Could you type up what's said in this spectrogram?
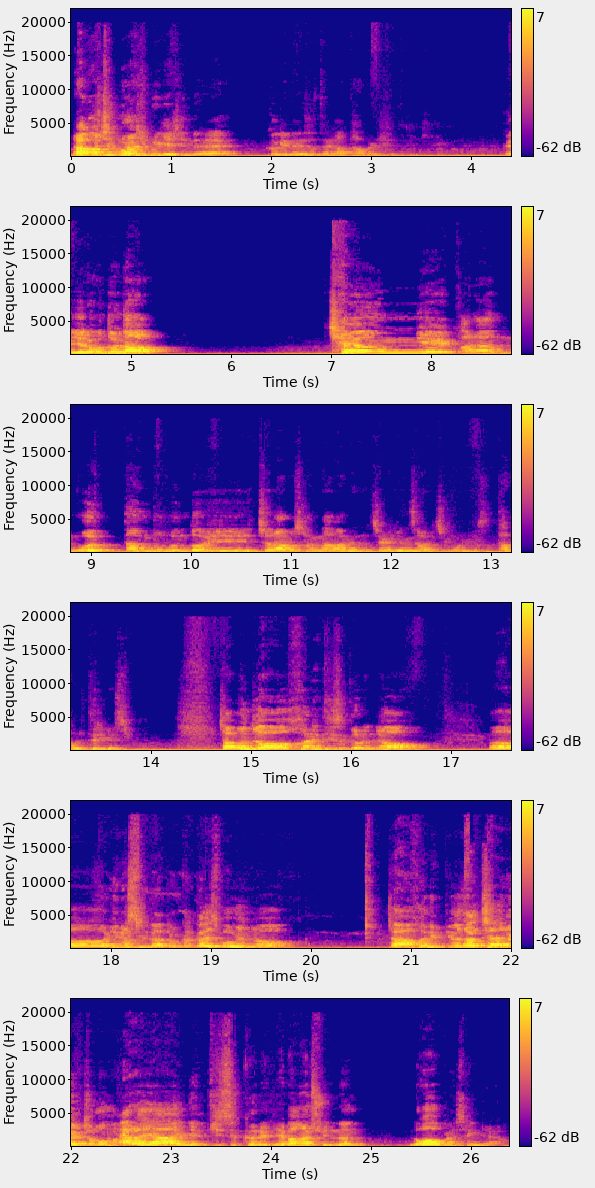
라고 질문하신 분 계신데 거기에 대해서 제가 답을 해드릴게요. 그러니까 여러분들도 체형 에 관한 어떤 부분도 이 전화로 상담하면 제가 영상을 찍어 올려서 답을 드리겠습니다. 자, 먼저 허리 디스크는요, 어, 이렇습니다. 좀 가까이서 보면요. 자, 허리 뼈 자체를 조금 알아야 이제 디스크를 예방할 수 있는 노하우가 생겨요.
